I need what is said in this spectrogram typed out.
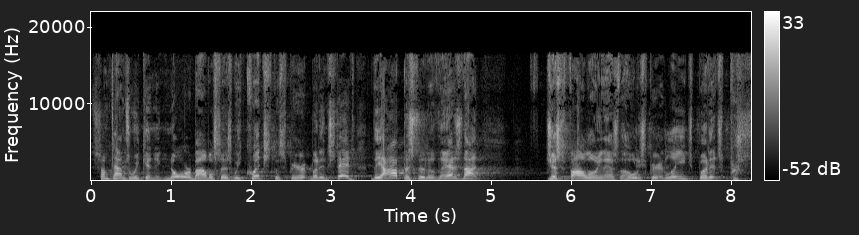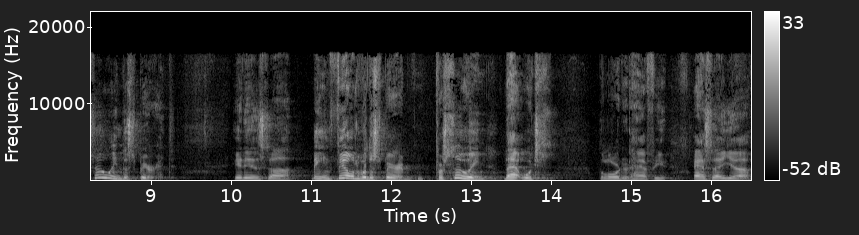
sometimes we can ignore bible says we quench the spirit but instead the opposite of that is not just following as the holy spirit leads but it's pursuing the spirit. It is uh, being filled with the spirit pursuing that which the lord would have for you. As a, uh,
